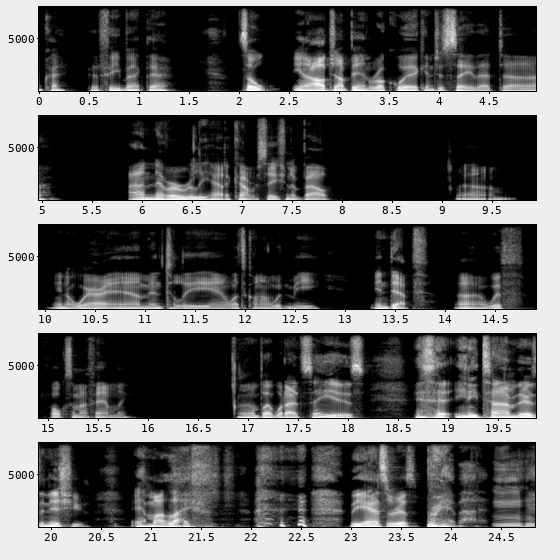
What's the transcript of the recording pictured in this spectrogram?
Okay, good feedback there. So you know, I'll jump in real quick and just say that uh, I never really had a conversation about, um, you know, where I am mentally and what's going on with me in depth uh, with folks in my family. Uh, but what I'd say is, is that anytime there's an issue in my life, the answer is pray about it. Mm-hmm.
